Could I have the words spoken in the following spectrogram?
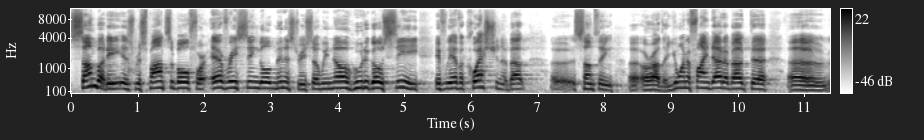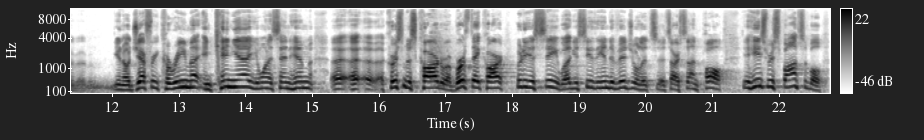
Somebody is responsible for every single ministry so we know who to go see if we have a question about uh, something uh, or other. You want to find out about uh, uh, you know, Jeffrey Karima in Kenya, you want to send him a, a, a, Christmas card or a birthday card, who do you see? Well, you see the individual, it's, it's our son Paul. He's responsible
